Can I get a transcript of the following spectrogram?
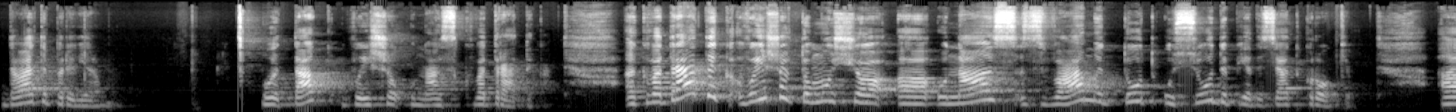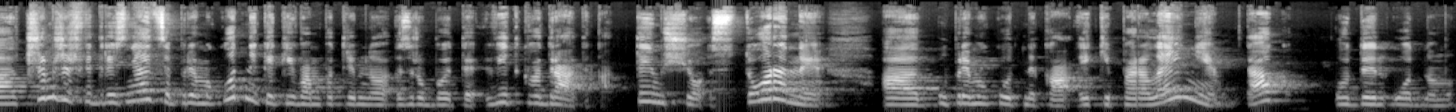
Давайте перевіримо. От так вийшов у нас квадратик. Е, Квадратик вийшов, тому що е, у нас з вами тут усюди 50 кроків. А Чим же ж відрізняється прямокутник, який вам потрібно зробити від квадратика? Тим, що сторони у прямокутника, які паралельні, так, один одному,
